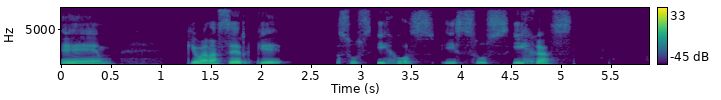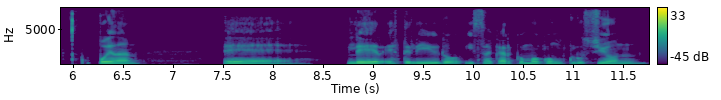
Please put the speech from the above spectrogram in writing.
eh, que van a hacer que sus hijos y sus hijas puedan eh, leer este libro y sacar como conclusión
